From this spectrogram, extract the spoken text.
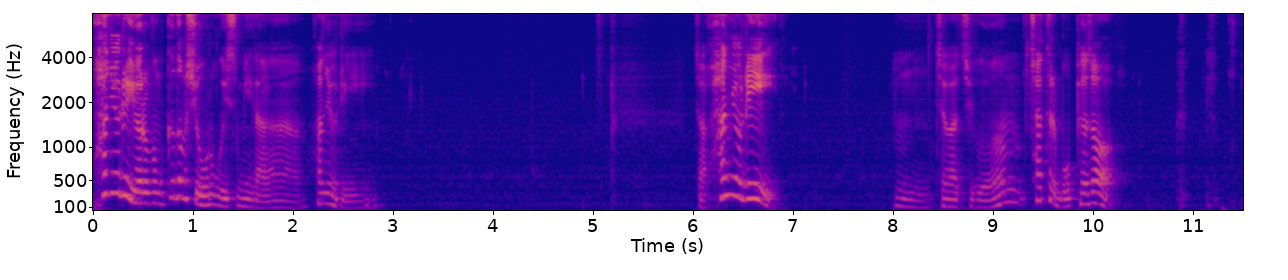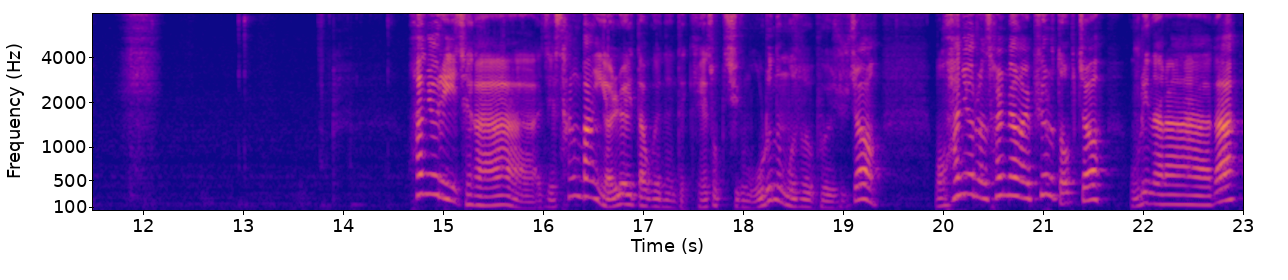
환율이 여러분 끝없이 오르고 있습니다. 환율이. 자, 환율이 음, 제가 지금 차트를 못 펴서 환율이 제가 이제 상방이 열려 있다고 했는데 계속 지금 오르는 모습을 보여주죠. 뭐 환율은 설명할 필요도 없죠. 우리나라가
